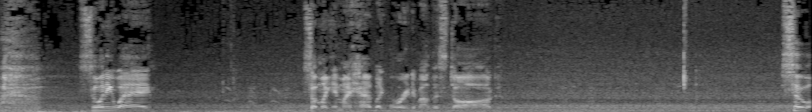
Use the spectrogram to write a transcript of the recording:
So anyway, so I'm like in my head, like worried about this dog. So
